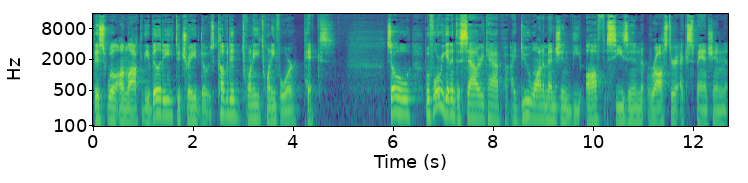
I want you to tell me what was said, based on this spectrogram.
This will unlock the ability to trade those coveted 2024 picks. So, before we get into salary cap, I do want to mention the off season roster expansion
